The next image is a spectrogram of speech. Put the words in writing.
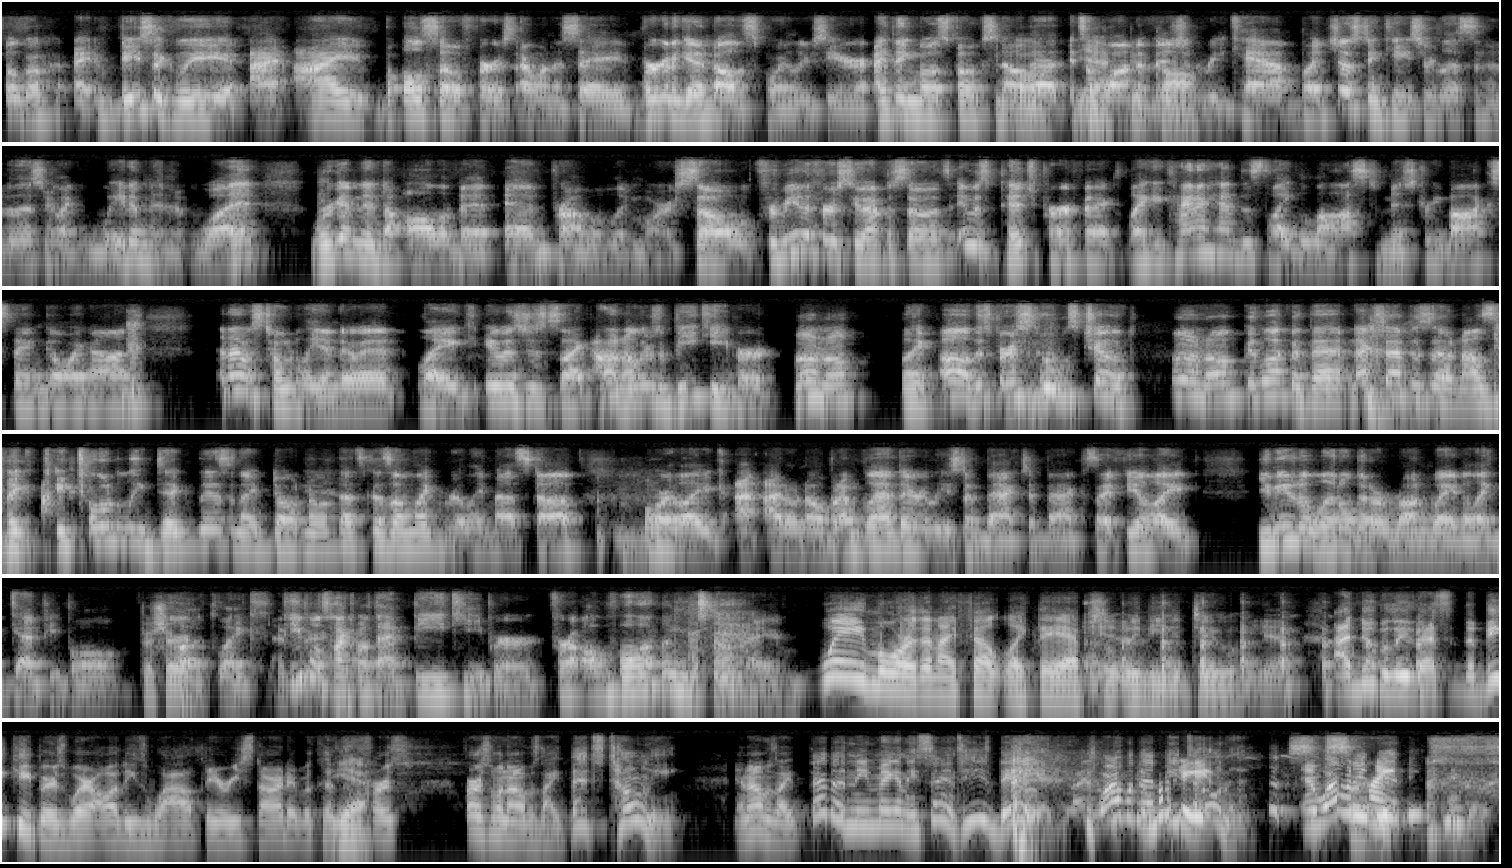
Oh, go. I, basically, I, I also first I want to say we're gonna get into all the spoilers here. I think most folks know Oh, that it's yeah, a good call. WandaVision recap, but just in case you're listening to this and you're like, wait a minute, what? We're getting into all of it and probably more. So for me, the first two episodes, it was pitch perfect. Like it kind of had this like lost mystery box thing going on, and I was totally into it. Like it was just like I don't know, there's a beekeeper. I don't know. Like oh, this person almost choked. I don't know. Good luck with that. Next episode. And I was like, I totally dig this. And I don't know if that's because I'm like really messed up mm-hmm. or like, I, I don't know. But I'm glad they released them back to back because I feel like you need a little bit of runway to like get people For sure. hooked. Like That's people great. talked about that beekeeper for a long time. Way more than I felt like they absolutely needed to. yeah, I do believe that's the beekeeper is where all these wild theories started because Yeah. the first first one I was like, that's Tony. And I was like, that doesn't even make any sense. He's dead. Like, why would that be Tony? And why would he Like- be a beekeeper?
